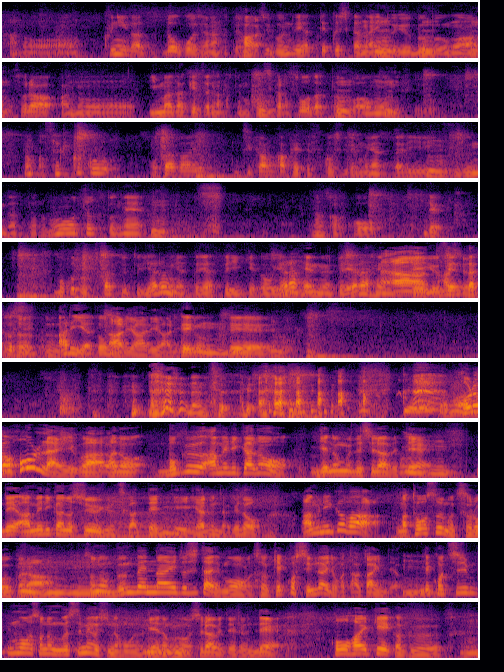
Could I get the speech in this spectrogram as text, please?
あの国がどうこうじゃなくて、はい。自分でやっていくしかないという部分は、うんうん。それはあの今だけじゃなくて昔からそうだったとは思うんですけど、なんかせっかくお互い時間かけて少しでもやったりうん。するんだったら、もうちょっとねうん。なんかこうで僕どっちかっていうとやるんやったらやっていいけど、やらへんのやったらやらへんっていう選択肢ありやと思ってるんでうん なんちゃって。これは本来はあの僕アメリカのゲノムで調べて、うんうんでアメリカの周儀を使ってってやるんだけど、アメリカは、まあ、頭数も揃うから、うんうんうん。その分娩難易度自体もそう結構信頼度が高いんだよ、うんでこっちもその娘牛の方のゲノムを調べてるんで、後輩計画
